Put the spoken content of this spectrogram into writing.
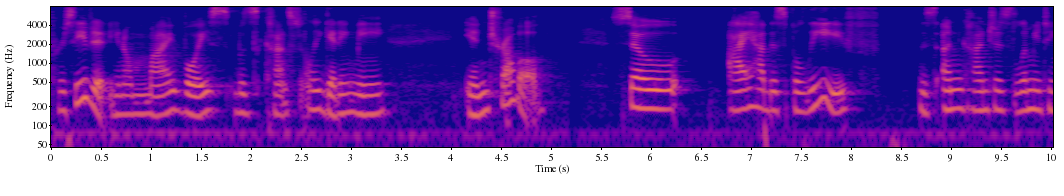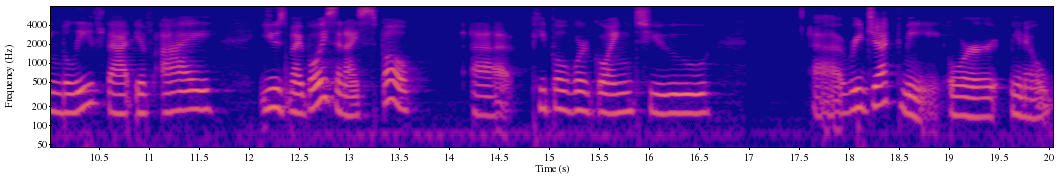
perceived it. You know, my voice was constantly getting me in trouble. So I had this belief, this unconscious limiting belief that if I used my voice and I spoke, uh, people were going to uh, reject me or, you know,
